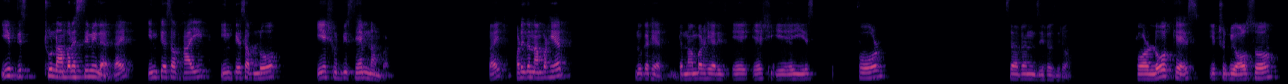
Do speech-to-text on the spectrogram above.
If this two number is similar, right? In case of high, in case of low, A should be same number. Right? What is the number here? Look at here. The number here is A, A, A is 4700. For low case, it should be also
